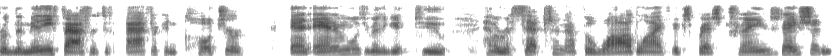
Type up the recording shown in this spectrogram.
from the many facets of African culture and animals. You're going to get to have a reception at the Wildlife Express train station,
